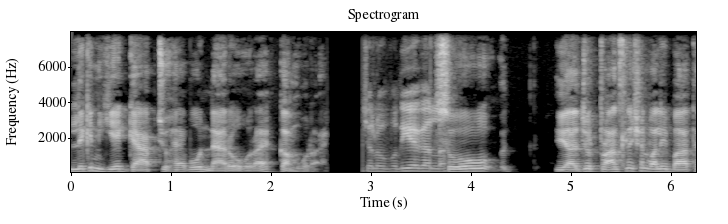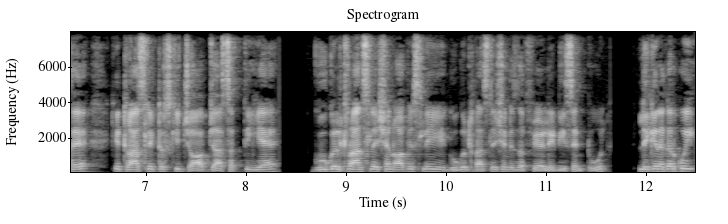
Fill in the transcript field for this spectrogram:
लेकिन ये गैप जो है वो नैरो हो रहा है, कम हो रहा है. चलो ਵਧੀਆ ਗੱਲ सो या जो ट्रांसलेशन वाली बात है कि ट्रांसलेटर्स की जॉब जा सकती है Google translation obviously Google translation is a fairly decent tool लेकिन अगर कोई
